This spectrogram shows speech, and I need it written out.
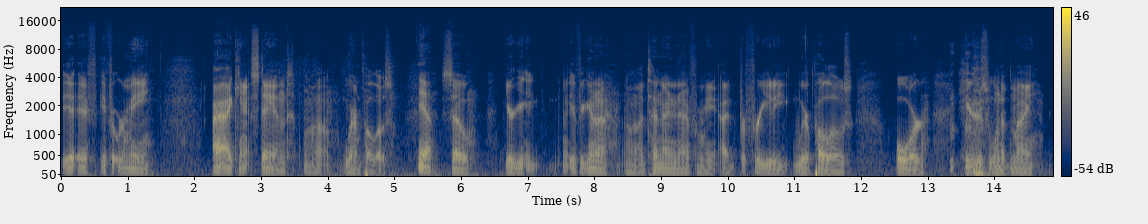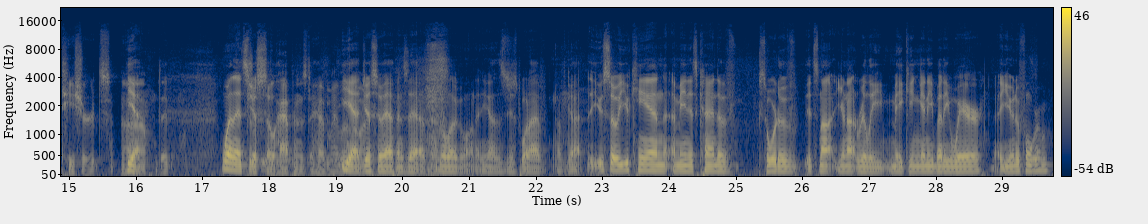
if if it were me, I, I can't stand uh, wearing polos. Yeah. So you're if you're gonna uh, 1099 for me, I'd prefer you to wear polos, or here's one of my T-shirts. Uh, Yeah. That Well, that's just so happens to have my logo. yeah, on it. just so happens to have the logo on it. Yeah, is just what I've I've got. So you can, I mean, it's kind of sort of it's not you're not really making anybody wear a uniform,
